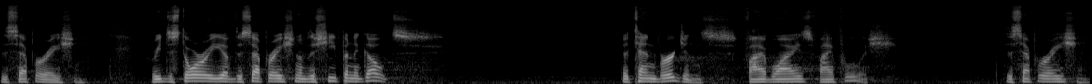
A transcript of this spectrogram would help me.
The separation. Read the story of the separation of the sheep and the goats. The ten virgins, five wise, five foolish. The separation.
